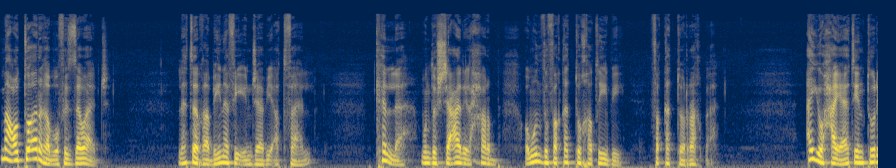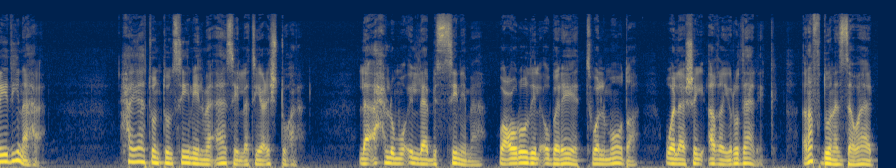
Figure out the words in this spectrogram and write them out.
ما عدت أرغب في الزواج. لا ترغبين في إنجاب أطفال؟ كلا منذ اشتعال الحرب ومنذ فقدت خطيبي فقدت الرغبة. أي حياة تريدينها؟ حياة تنسيني المآسي التي عشتها. لا أحلم إلا بالسينما وعروض الأوبريت والموضة ولا شيء غير ذلك. رفضنا الزواج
